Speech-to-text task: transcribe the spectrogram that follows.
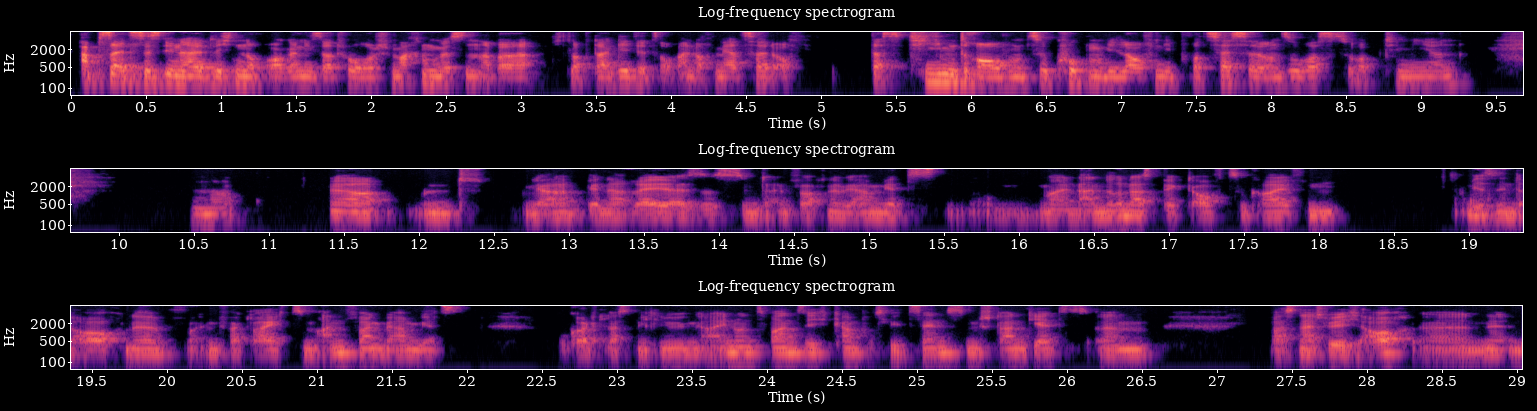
abseits des Inhaltlichen noch organisatorisch machen müssen. Aber ich glaube, da geht jetzt auch einfach mehr Zeit auf das Team drauf, um zu gucken, wie laufen die Prozesse und sowas zu optimieren. Ja, ja und ja, generell, also es sind einfach, ne, wir haben jetzt, um mal einen anderen Aspekt aufzugreifen, wir sind auch ne, im Vergleich zum Anfang, wir haben jetzt, oh Gott, lasst mich lügen, 21 Campus-Lizenzen stand jetzt. Ähm, was natürlich auch äh, eine,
